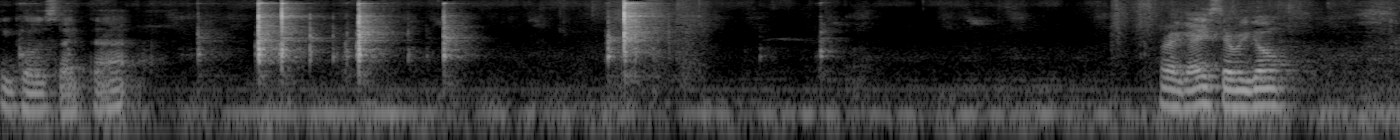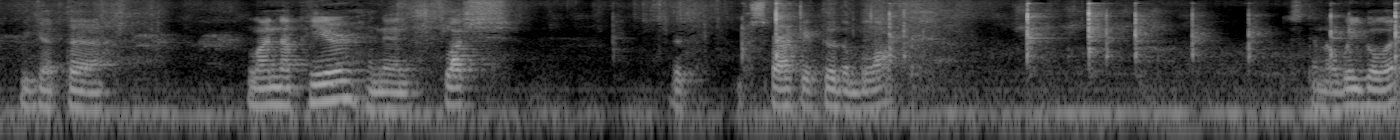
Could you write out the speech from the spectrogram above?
it goes like that alright guys there we go. We got the line up here and then flush the sprocket to the block. Just gonna wiggle it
